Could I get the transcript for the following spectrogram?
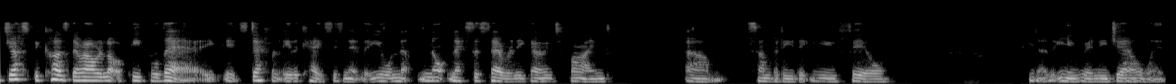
just because there are a lot of people there, it's definitely the case, isn't it, that you're not, necessarily going to find um, somebody that you feel, you know, that you really gel with.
